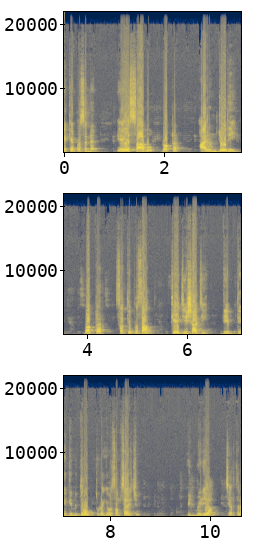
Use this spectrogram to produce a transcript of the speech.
A K Prasannan A S Sabu doctor Arun Jyothi doctor Satyaprasad K G Shaji Deepthi Dimitro തുടങ്ങിയവർ സംസാരിച്ചു. പിൻമീഡിയ ചേർത്തല.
